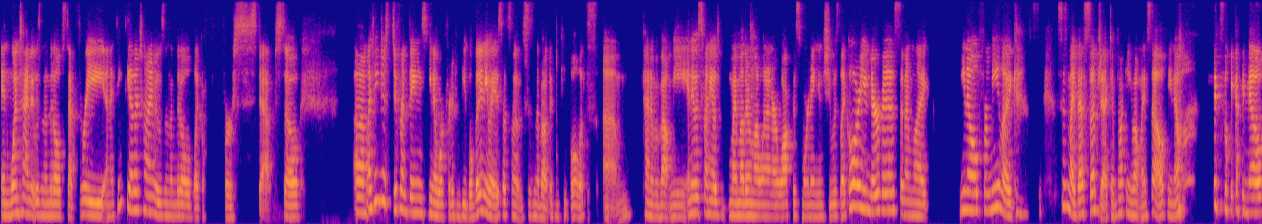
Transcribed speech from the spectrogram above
and one time it was in the middle of step three and i think the other time it was in the middle of like a first step. So um, i think just different things you know work for different people. But anyways that's not this isn't about different people. It's um, kind of about me. And it was funny i was my mother-in-law went on our walk this morning and she was like oh are you nervous? And i'm like you know for me like this is my best subject. I'm talking about myself you know? It's like i know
